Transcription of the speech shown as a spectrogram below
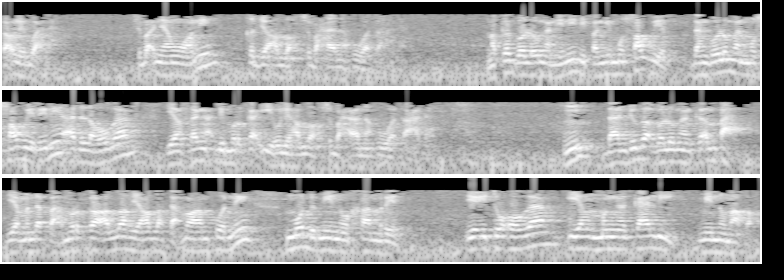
Tak boleh buatlah. Sebab nyawa ni kerja Allah Subhanahu wa taala. Maka golongan ini dipanggil musawir dan golongan musawir ini adalah orang yang sangat dimurkai oleh Allah Subhanahu wa taala. Hmm? dan juga golongan keempat yang mendapat murka Allah yang Allah tak mahu ampun ni mudminu khamrin. Iaitu orang yang mengekali minum arak.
